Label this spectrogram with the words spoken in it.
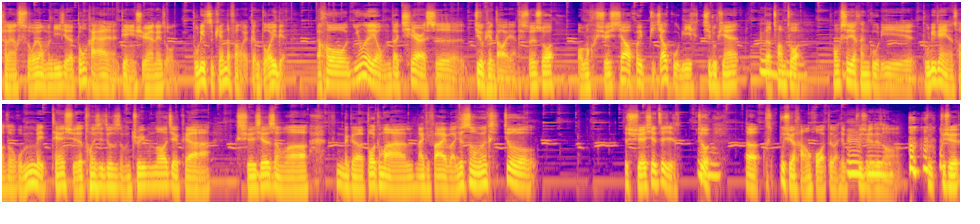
可能所谓我们理解的东海岸电影学院那种独立制片的氛围更多一点。然后，因为我们的 chair 是纪录片导演，所以说我们学校会比较鼓励纪录片的创作，同时也很鼓励独立电影的创作。我们每天学的东西就是什么 Dream Logic 啊，学一些什么那个 Dogma Ninety Five 啊，就是我们就就学一些自己，就呃不学行活，对吧？就不学这种不不学。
